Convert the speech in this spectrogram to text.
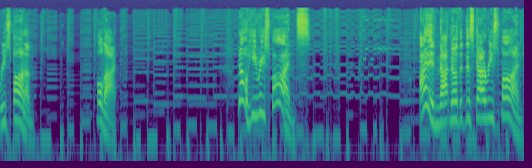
respawn him? Hold on. No, he respawns. I did not know that this guy respawned.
